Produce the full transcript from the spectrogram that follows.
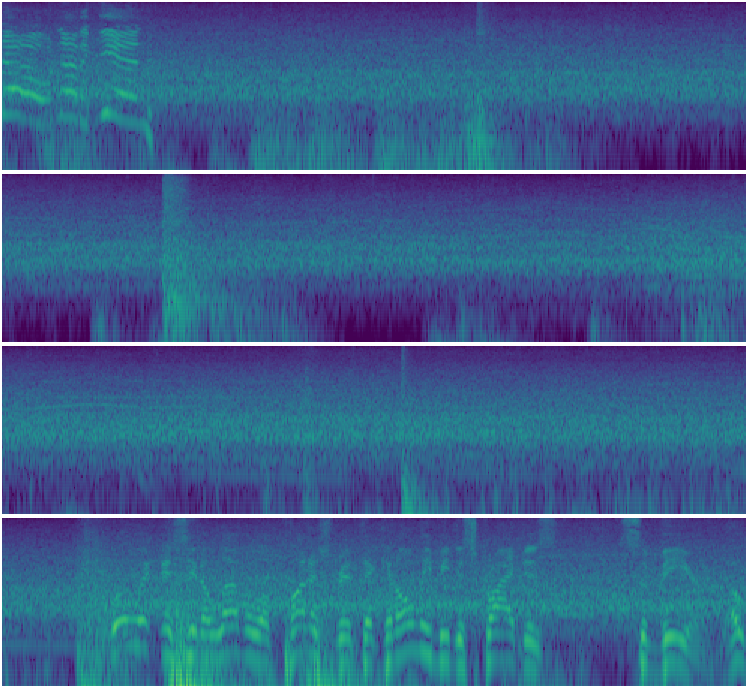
No, not again. We're witnessing a level of punishment that can only be described as severe. No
